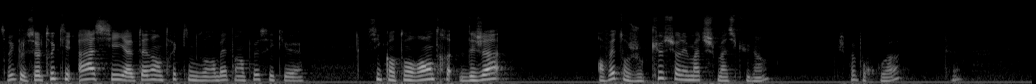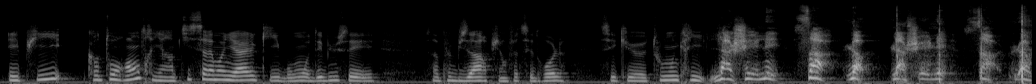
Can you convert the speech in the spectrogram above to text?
trucs. Le seul truc, qui- ah si, il y a peut-être un truc qui nous embête un peu, c'est que si quand on rentre, déjà, en fait on joue que sur les matchs masculins, je sais pas pourquoi. Et puis quand on rentre, il y a un petit cérémonial qui, bon, au début c'est un peu bizarre, puis en fait c'est drôle c'est que tout le monde crie Lâchez-les, ça, là, lâchez-les, ça, là.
